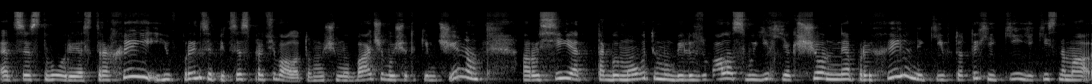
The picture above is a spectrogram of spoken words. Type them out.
е, це створює страхи, і в принципі це спрацювало, тому що ми бачимо, що таким чином Росія, так би мовити, мобілізувала своїх, якщо не прихильників, то тих, які якісь нама...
